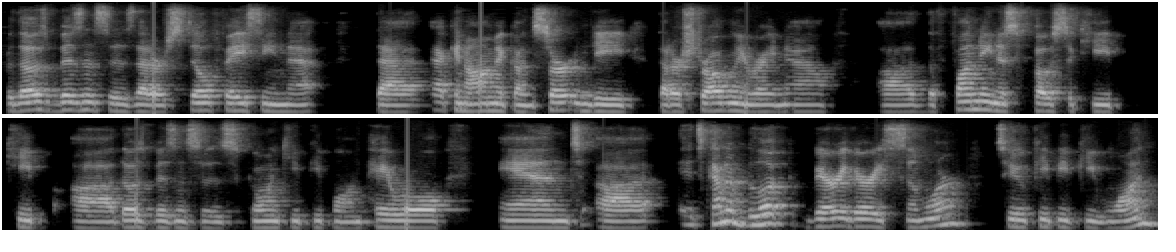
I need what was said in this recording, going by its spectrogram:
for those businesses that are still facing that that economic uncertainty that are struggling right now, uh, the funding is supposed to keep keep uh, those businesses going, keep people on payroll, and uh, it's going to look very very similar to PPP1.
